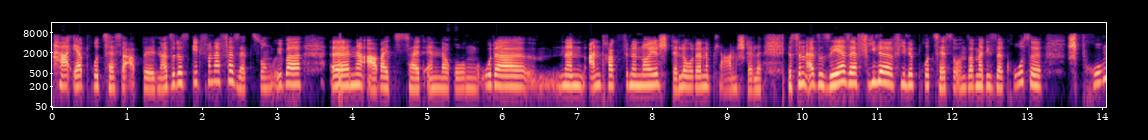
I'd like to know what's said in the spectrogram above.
HR-Prozesse abbilden. Also das geht von der Versetzung über äh, eine Arbeitszeitänderung oder ähm, einen Antrag für eine neue Stelle oder eine Planstelle. Das sind also sehr, sehr viele, viele Prozesse. Und sag mal, dieser große Sprung,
